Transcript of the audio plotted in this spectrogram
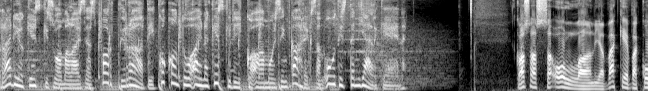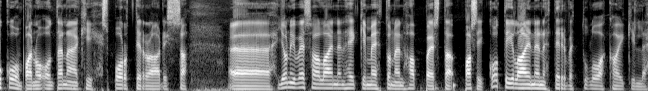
Radio Keski-Suomalaisen sporttiraati kokoontuu aina keskiviikkoaamuisin kahdeksan uutisten jälkeen. Kasassa ollaan ja väkevä kokoonpano on tänäänkin sporttiraadissa. Äh, Joni Vesalainen, Heikki Mehtonen Happeesta, Pasi Kotilainen, tervetuloa kaikille.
